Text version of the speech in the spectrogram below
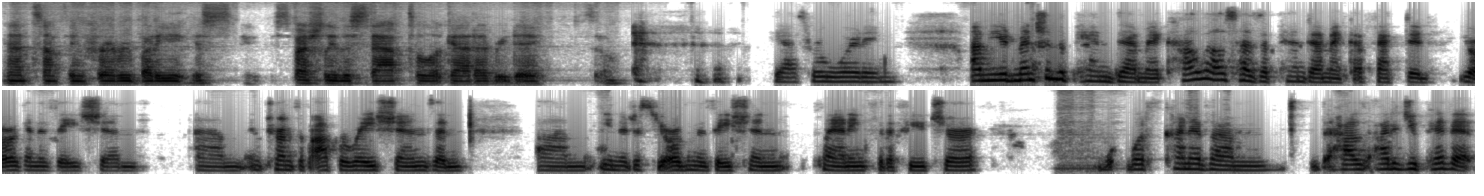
and that's something for everybody especially the staff to look at every day. So. Yes rewarding. Um, you'd mentioned the pandemic. How else has a pandemic affected your organization um, in terms of operations and um, you know, just your organization planning for the future. What, kind of um, how how did you pivot?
